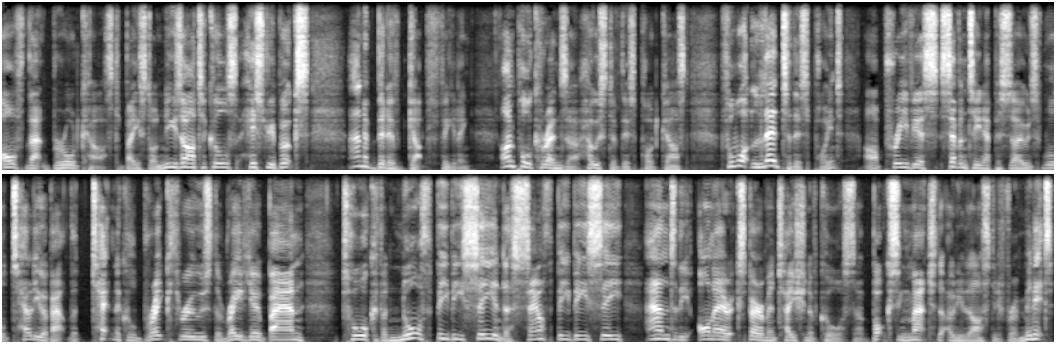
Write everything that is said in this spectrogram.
of that broadcast based on news articles, history books, and a bit of gut feeling. I'm Paul Kerensa, host of this podcast. For what led to this point, our previous 17 episodes will tell you about the technical breakthroughs, the radio ban, talk of a North BBC and a South BBC, and the on air experimentation, of course. A boxing match that only lasted for a minute,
